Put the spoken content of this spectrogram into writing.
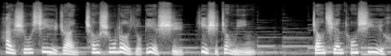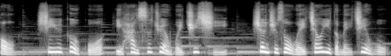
汉书·西域传》称疏勒有烈士，亦是证明。张骞通西域后，西域各国以汉丝绢为居旗，甚至作为交易的媒介物。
